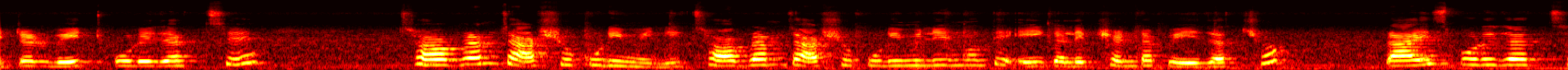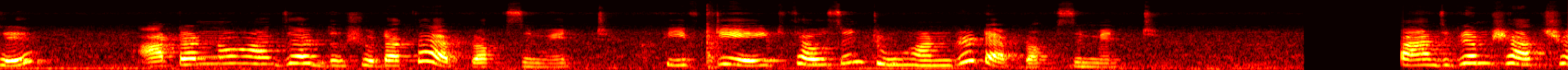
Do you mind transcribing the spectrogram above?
এটার ওয়েট পড়ে যাচ্ছে ছ গ্রাম চারশো কুড়ি মিলি। ছ গ্রাম চারশো কুড়ি মিলির মধ্যে এই কালেকশনটা পেয়ে যাচ্ছ। প্রাইস পড়ে যাচ্ছে আটান্ন হাজার দুশো টাকা approximate fifty eight thousand two hundred approximate পাঁচ গ্রাম সাতশো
